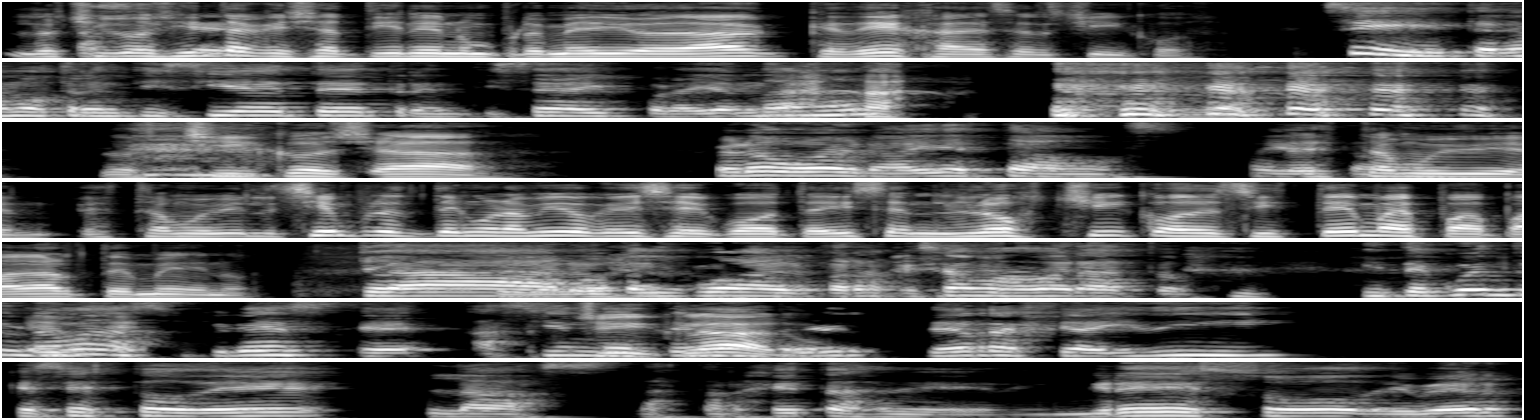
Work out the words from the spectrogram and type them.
Los chicos de cinta que... ya tienen un promedio de edad que deja de ser chicos. Sí, tenemos 37, 36, por ahí andamos. Los chicos ya. Pero bueno, ahí estamos. está muy bien, está muy bien. Siempre tengo un amigo que dice que cuando te dicen los chicos del sistema es para pagarte menos. Claro, tal cual, para que sea más barato. Y te cuento una más, si querés, eh, haciendo sí, claro. de, RFID, que es esto de las, las tarjetas de, de, ingreso, de ver.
